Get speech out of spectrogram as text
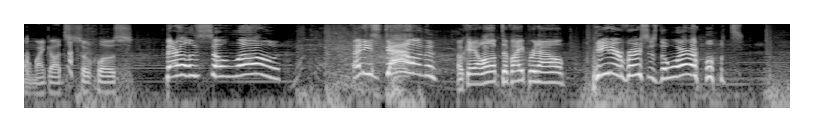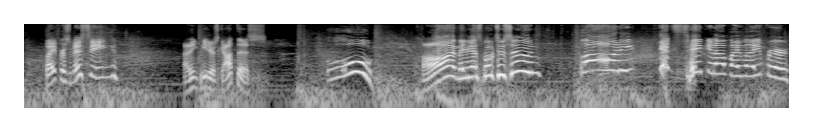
Oh my god, so close. BeryL is so low. And he's down. Okay, all up to Viper now. Peter versus the world. Viper's missing. I think Peter's got this. Ooh. Oh, maybe I spoke too soon. Oh, and he gets taken out by Viper.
